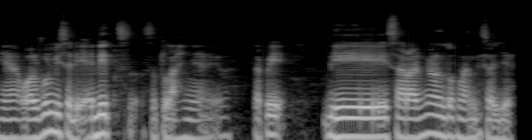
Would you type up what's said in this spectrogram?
Ya walaupun bisa diedit setelahnya ya. tapi disarankan untuk nanti saja.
